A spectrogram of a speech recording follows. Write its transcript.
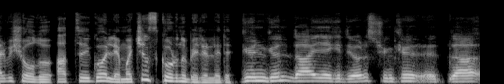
Dervişoğlu attığı golle maçın skorunu belirledi. Gün gün daha iyiye gidiyoruz çünkü e, daha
